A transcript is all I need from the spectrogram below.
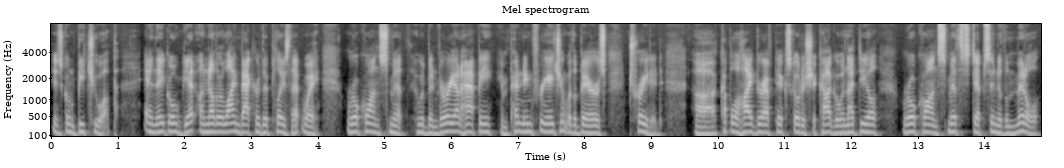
is going to beat you up and they go get another linebacker that plays that way. Roquan Smith, who had been very unhappy, impending free agent with the Bears, traded. Uh, a couple of high draft picks go to Chicago. In that deal, Roquan Smith steps into the middle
